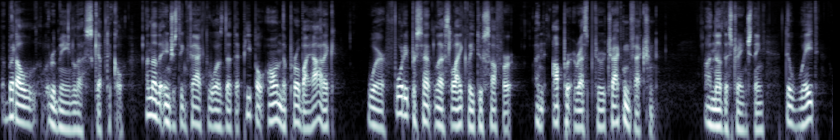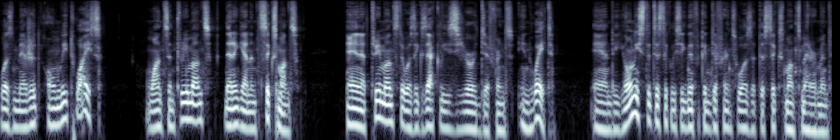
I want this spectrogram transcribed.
But I'll remain less skeptical. Another interesting fact was that the people on the probiotic were 40% less likely to suffer an upper respiratory tract infection. Another strange thing the weight was measured only twice once in three months, then again in six months. And at three months, there was exactly zero difference in weight. And the only statistically significant difference was at the six months measurement,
